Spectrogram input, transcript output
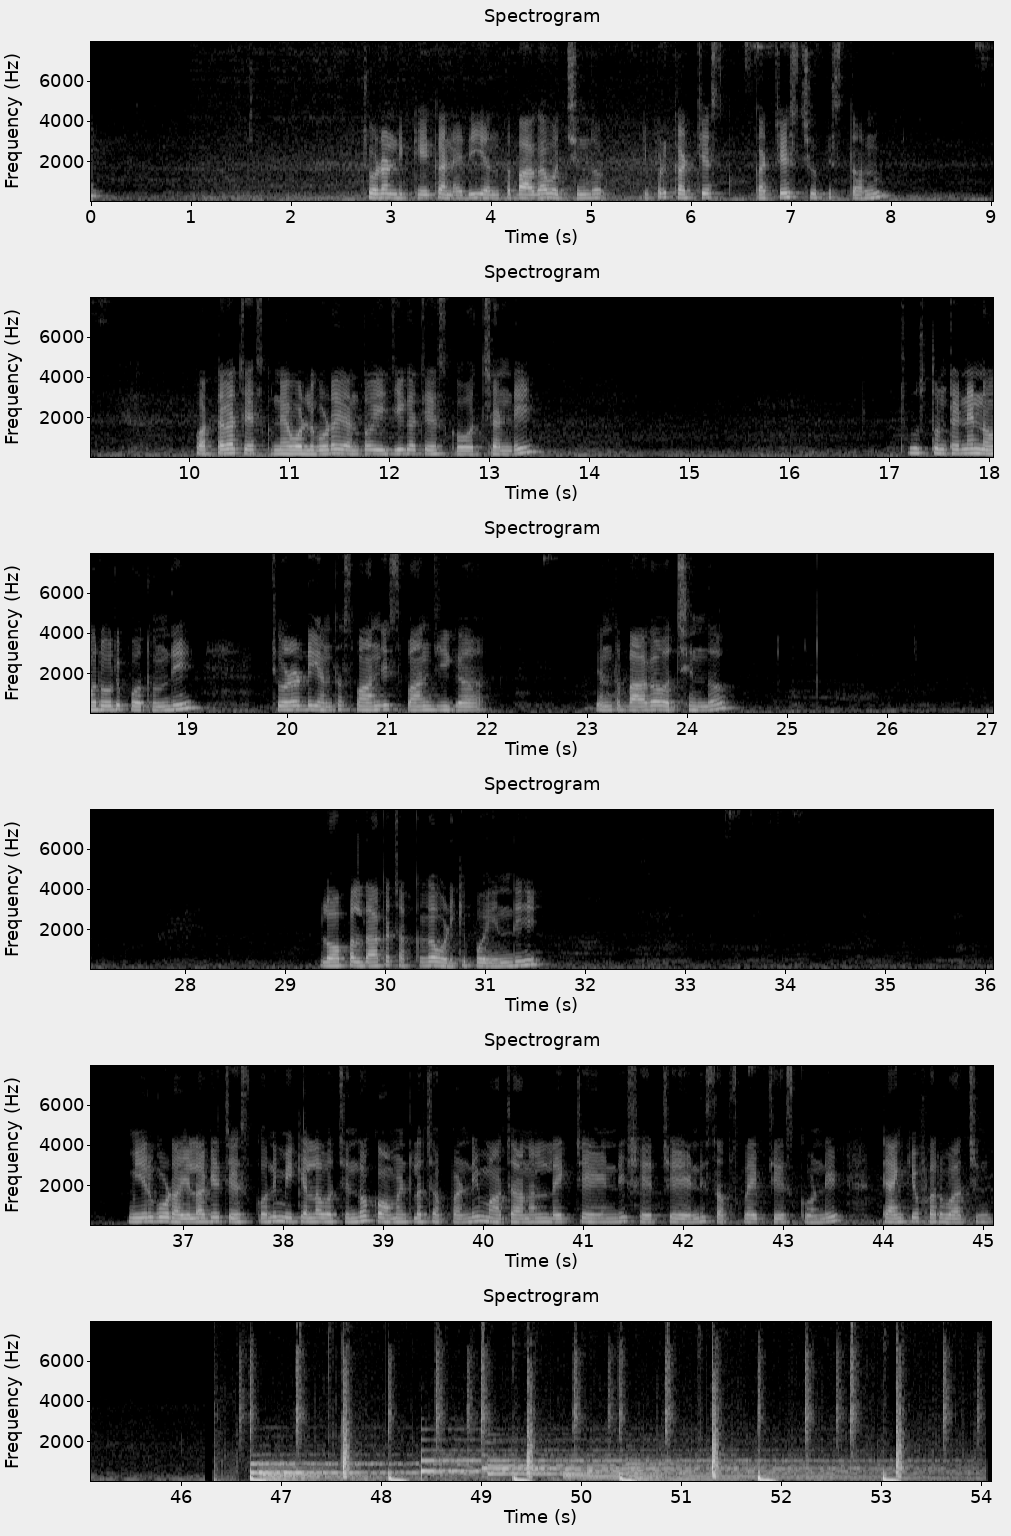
చూడండి కేక్ అనేది ఎంత బాగా వచ్చిందో. ఇప్పుడు కట్ చేసుకు కట్ చేసి చూపిస్తాను. కొత్తగా చేసుకునే వాళ్ళు కూడా ఎంతో ఈజీగా చేసుకోవచ్చండి. చూస్తుంటేనే నోరూరిపోతుంది చూడండి ఎంత స్పాంజీ స్పాంజీగా ఎంత బాగా వచ్చిందో. లోపల దాకా చక్కగా ఉడికిపోయింది. మీరు కూడా ఇలాగే చేసుకొని మీకు ఎలా వచ్చిందో కామెంట్లో చెప్పండి. మా ఛానల్ లైక్ చేయండి షేర్ చేయండి సబ్స్క్రైబ్ చేసుకోండి. Thank you for watching.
